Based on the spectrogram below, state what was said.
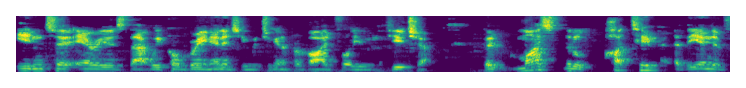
into areas that we call green energy, which are going to provide for you in the future. But my little hot tip at the end of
